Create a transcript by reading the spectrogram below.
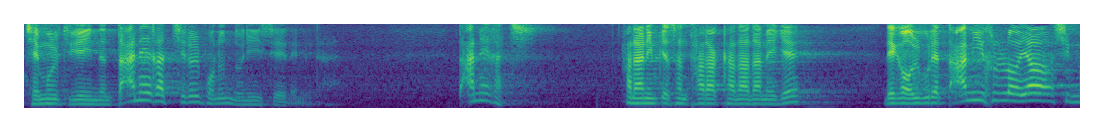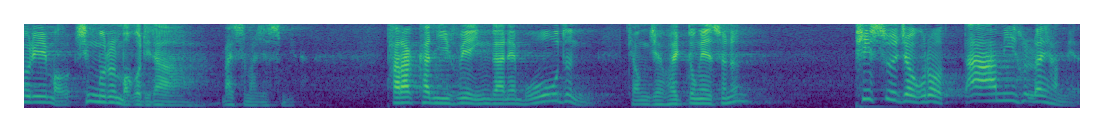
재물 뒤에 있는 땀의 가치를 보는 눈이 있어야 됩니다. 땀의 가치. 하나님께서는 타락한 아담에게 내가 얼굴에 땀이 흘러야 식물이 식물을 먹으리라 말씀하셨습니다. 타락한 이후에 인간의 모든 경제 활동에서는 필수적으로 땀이 흘러야 합니다.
